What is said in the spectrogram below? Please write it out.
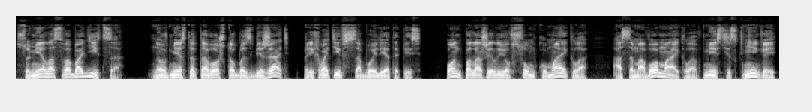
сумел освободиться. Но вместо того, чтобы сбежать, прихватив с собой летопись, он положил ее в сумку Майкла, а самого Майкла вместе с книгой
